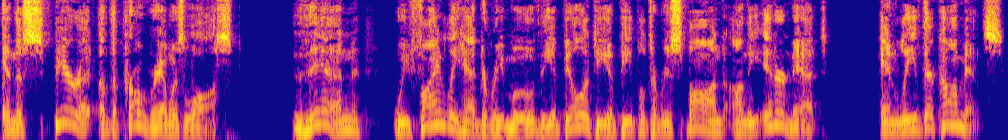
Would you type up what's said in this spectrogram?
And the spirit of the program was lost. Then we finally had to remove the ability of people to respond on the internet and leave their comments.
